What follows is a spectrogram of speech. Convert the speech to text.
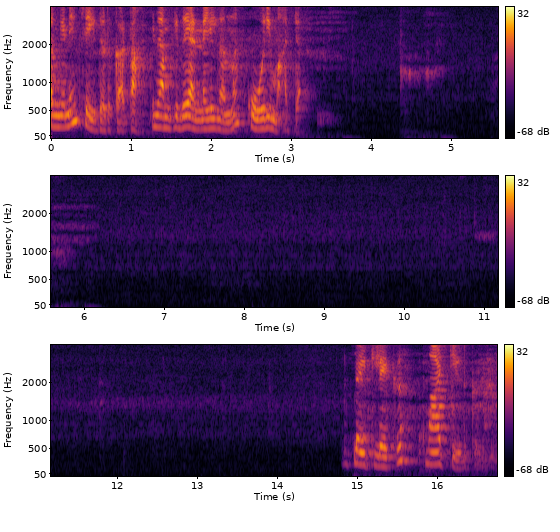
അങ്ങനെയും ചെയ്തെടുക്കാം കേട്ടോ പിന്നെ നമുക്കിത് എണ്ണയിൽ നിന്ന് കോരി മാറ്റാം. പ്ലേറ്റിലേക്ക് മാറ്റിയെടുക്കുന്നുണ്ട്.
